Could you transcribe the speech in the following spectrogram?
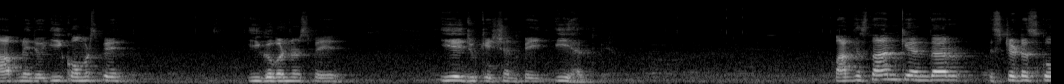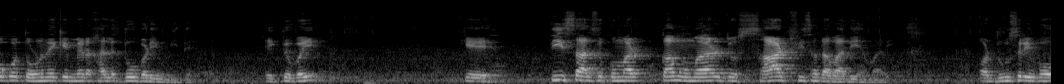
आपने जो ई कॉमर्स पे ई गवर्नेंस पे ई एजुकेशन पे ई हेल्थ पे, पाकिस्तान के अंदर स्टेटस को को तोड़ने की मेरे ख्याल दो बड़ी उम्मीदें एक तो वही कि तीस साल से उम्र कम उम्र जो साठ फ़ीसद आबादी है हमारी। और दूसरी वो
